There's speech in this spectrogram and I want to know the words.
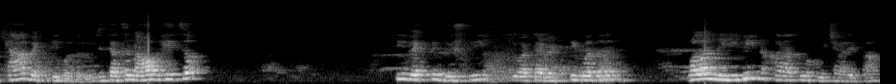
ह्या व्यक्तीबद्दल म्हणजे त्याचं नाव घ्यायचं. ती व्यक्ती दिसली किंवा त्या व्यक्तीबद्दल मला नेहमी नकारात्मक विचार येतात.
